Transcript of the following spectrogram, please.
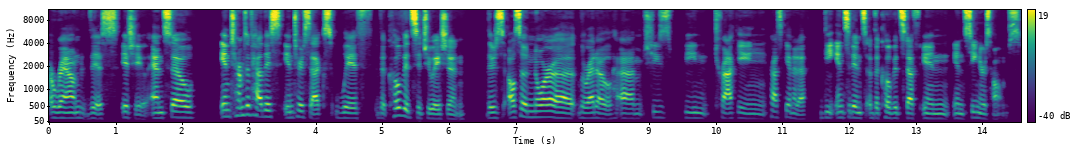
around this issue and so in terms of how this intersects with the covid situation there's also Nora Loreto. Um, she's been tracking across Canada the incidence of the COVID stuff in in seniors' homes,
